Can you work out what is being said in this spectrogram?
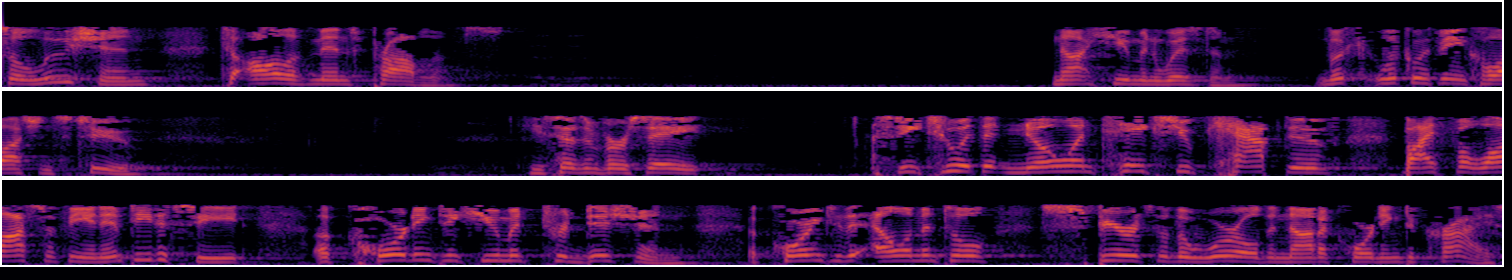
solution to all of men's problems, not human wisdom. Look, look with me in Colossians 2. He says in verse 8, See to it that no one takes you captive by philosophy and empty deceit, according to human tradition, according to the elemental spirits of the world, and not according to Christ.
